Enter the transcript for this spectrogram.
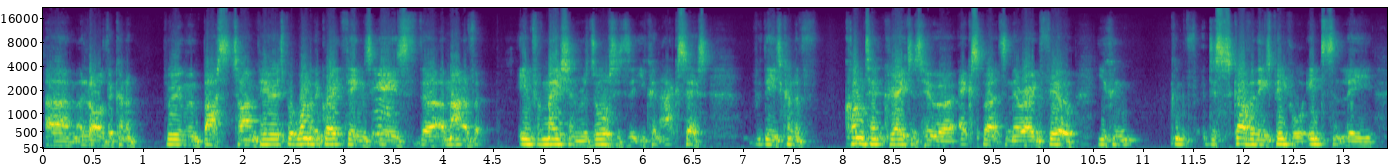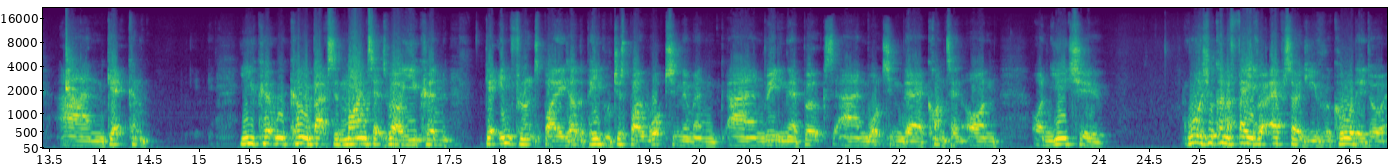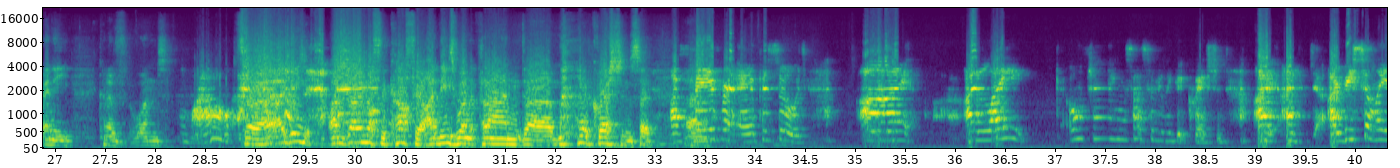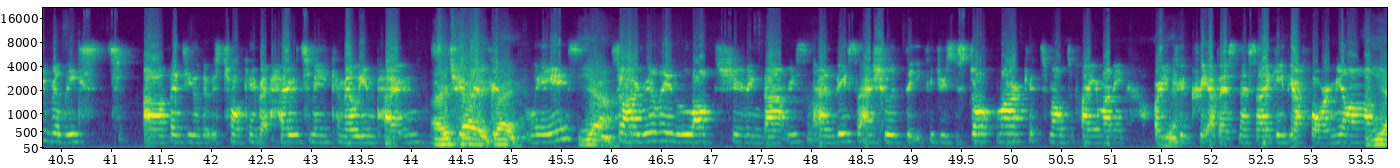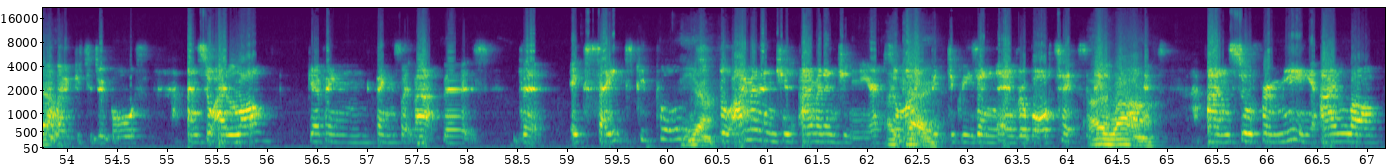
um, a lot of the kind of boom and bust time periods. But one of the great things is the amount of information resources that you can access with these kind of content creators who are experts in their own field. You can kind of discover these people instantly and get kind of you can we're coming back to the mindset as well you can get influenced by these other people just by watching them and, and reading their books and watching their content on on youtube. What was your kind of favorite episode you've recorded or any kind of ones? Wow. So I, I, these, i'm going off the cuff here. I, these weren't planned um, questions so a um, favorite episode. I i like oh things that's a really good question I, I i recently released a video that was talking about how to make a million pounds two different great. ways Yeah. so i really loved sharing that recently and basically i showed that you could use the stock market to multiply your money or you Yeah. could create a business and i gave you a formula Yeah. that allowed you to do both and so i love giving things like that that's that excites people Yeah. so i'm an engi- i'm an engineer so Okay. my big degrees in, in robotics and Oh, wow. electronics. And so for me, I love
